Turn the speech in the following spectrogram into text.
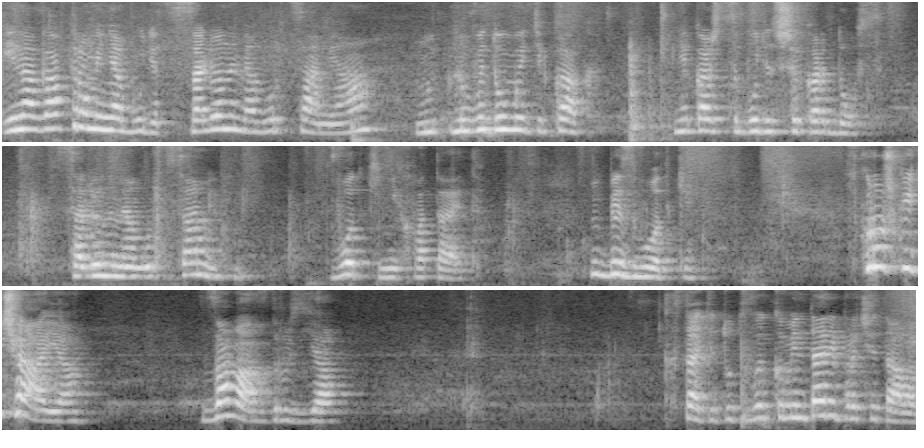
И на завтра у меня будет с солеными огурцами, а? Ну, ну вы думаете, как? Мне кажется, будет шикардос. С солеными огурцами. Водки не хватает. Ну, без водки. С кружкой чая. За вас, друзья. Кстати, тут в комментарии прочитала.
